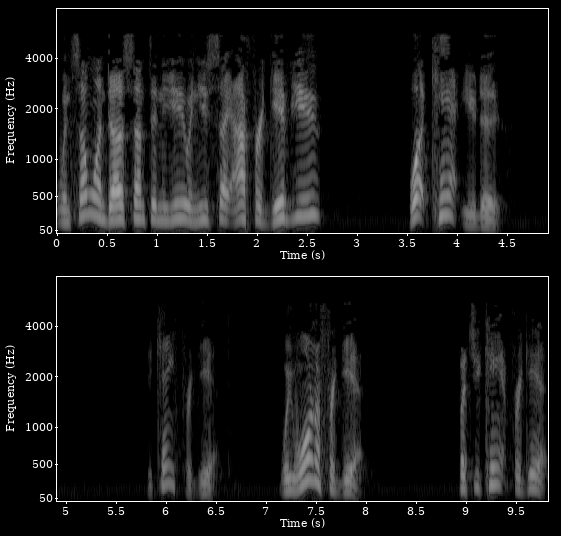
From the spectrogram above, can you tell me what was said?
when someone does something to you and you say, I forgive you, what can't you do? You can't forget. We want to forget, but you can't forget.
